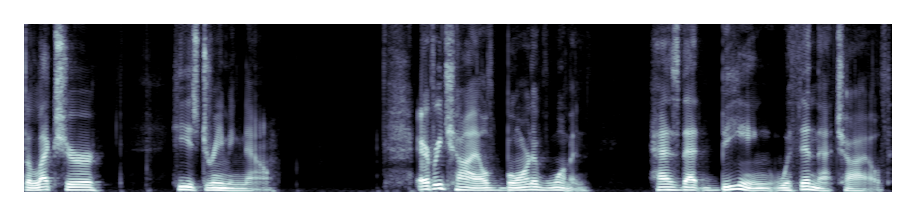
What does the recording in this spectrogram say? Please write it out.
the lecture he is dreaming now. Every child born of woman has that being within that child.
